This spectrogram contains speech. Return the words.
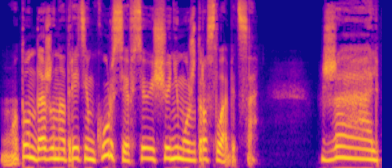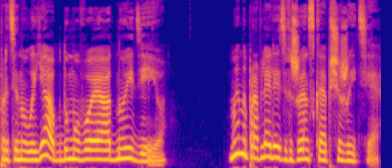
Вот он даже на третьем курсе все еще не может расслабиться. «Жаль», — протянула я, обдумывая одну идею. Мы направлялись в женское общежитие,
